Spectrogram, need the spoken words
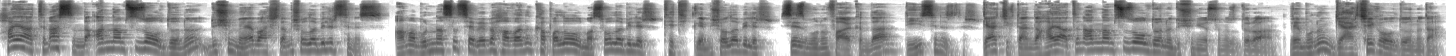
hayatın aslında anlamsız olduğunu düşünmeye başlamış olabilirsiniz. Ama bunun asıl sebebi havanın kapalı olması olabilir. Tetiklemiş olabilir. Siz bunun farkında değilsinizdir. Gerçekten de hayatın anlamsız olduğunu düşünüyorsunuzdur o an. Ve bunun gerçek olduğunu da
